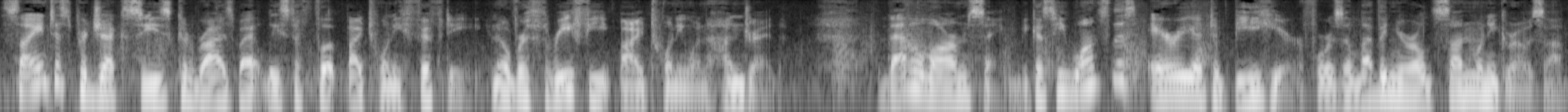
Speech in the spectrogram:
Scientists project seas could rise by at least a foot by 2050 and over three feet by 2100. That alarms Singh because he wants this area to be here for his 11 year old son when he grows up.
